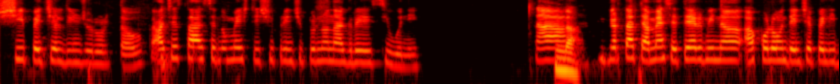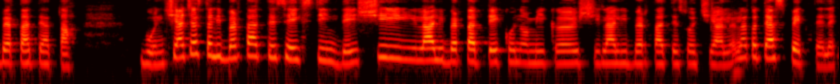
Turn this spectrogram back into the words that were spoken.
și pe cel din jurul tău. Acesta se numește și principiul non-agresiunii. Da, da. Libertatea mea se termină acolo unde începe libertatea ta. Bun, și această libertate se extinde și la libertate economică și la libertate socială, la toate aspectele.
